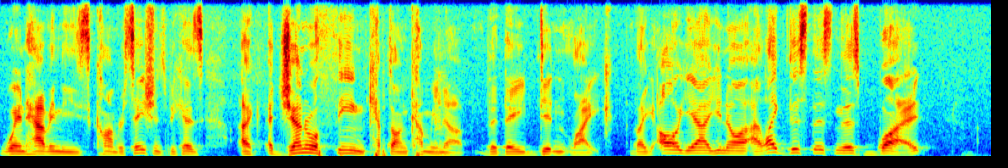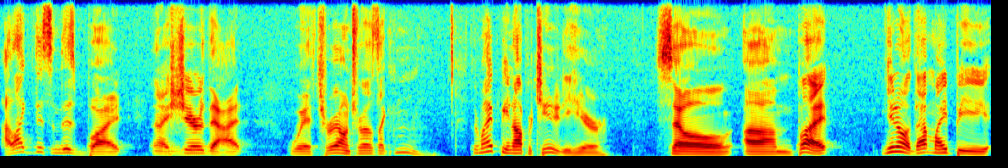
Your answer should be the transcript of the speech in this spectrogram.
when having these conversations because a, a general theme kept on coming up that they didn't like like, oh yeah, you know, I like this, this, and this, but I like this and this, but, and I shared that with Tirrell, and Tirrell's like, hmm, there might be an opportunity here. So, um, but you know, that might be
